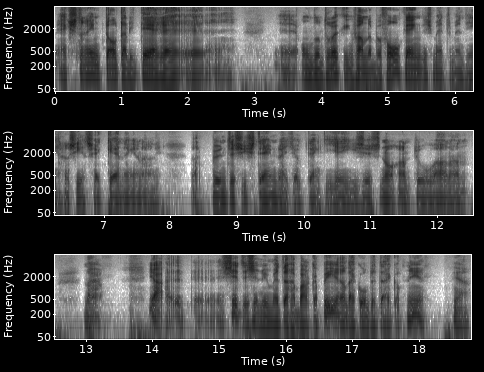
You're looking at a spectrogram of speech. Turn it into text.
extreem totalitaire eh, eh, onderdrukking van de bevolking. Dus met, met die gezichtsherkenning en die- dat puntensysteem dat je ook denkt, Jezus, nog aan toe. aan- aan. Nou ja, eh, zitten ze nu met de gebakken peren, daar komt het eigenlijk op neer. Ja.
